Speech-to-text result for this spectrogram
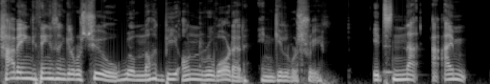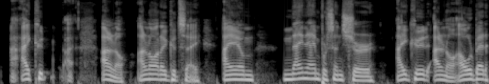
having things in Guild Wars 2 will not be unrewarded in Guild Wars 3. It's not I'm I could, I, I don't know. I don't know what I could say. I am 99% sure I could, I don't know, I would bet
